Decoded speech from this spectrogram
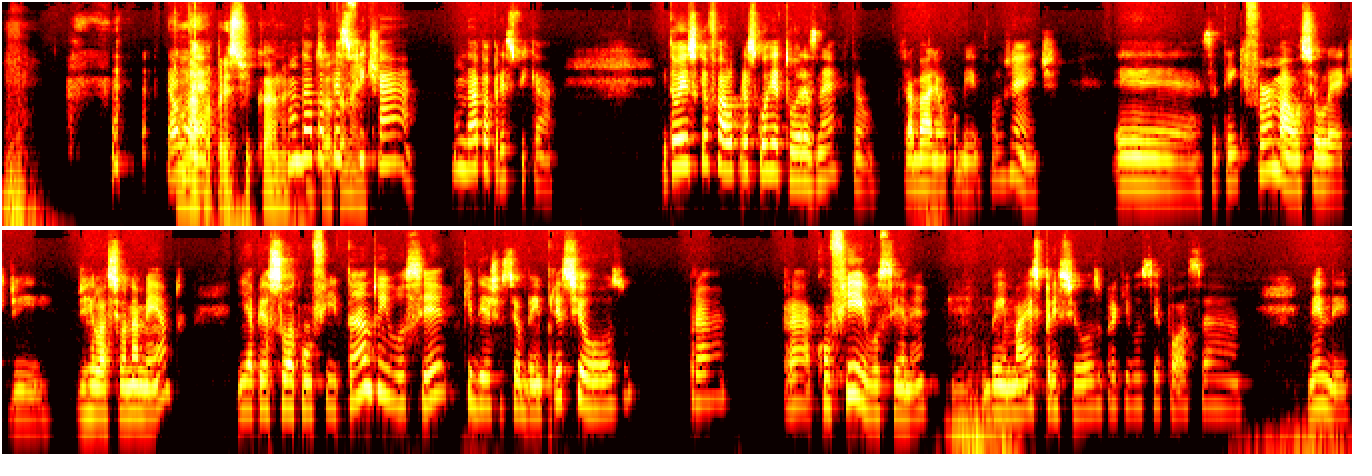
Não não dá é? pra precificar, né? Não dá para precificar. Não dá para precificar. Então é isso que eu falo para as corretoras, né? Então, trabalham comigo. Falo, gente, é, você tem que formar o seu leque de, de relacionamento e a pessoa confie tanto em você que deixa seu bem precioso para para confie em você, né? Uhum. O bem mais precioso para que você possa vender.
